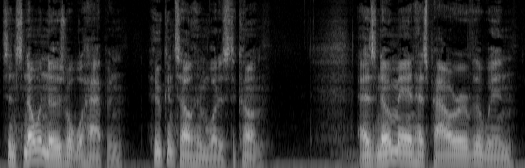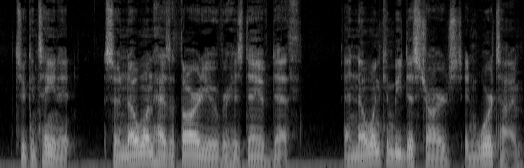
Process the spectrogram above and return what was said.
Since no one knows what will happen, who can tell him what is to come? As no man has power over the wind to contain it, so no one has authority over his day of death and no one can be discharged in wartime,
